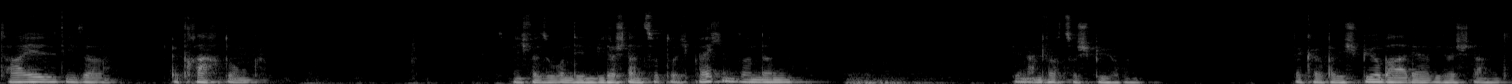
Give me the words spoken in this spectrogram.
Teil dieser Betrachtung. Also nicht versuchen, den Widerstand zu durchbrechen, sondern den einfach zu spüren. Ist der körperlich spürbar, der Widerstand?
